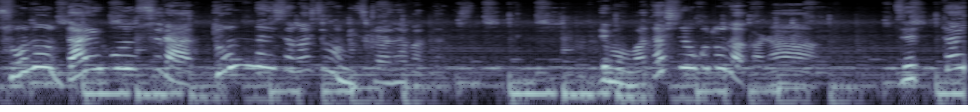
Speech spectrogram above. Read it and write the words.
その台本すらどんなに探しても見つからなかったで。も私のことだから、絶対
